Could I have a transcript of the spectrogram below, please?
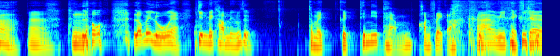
อ่าอ่าอืมแล้วแล้วไม่รู้ไงกินไปคำหนึ่งรู้สึกทำไมคือที่นี่แถมคอนเฟลกเหรออ่ามันมี texture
